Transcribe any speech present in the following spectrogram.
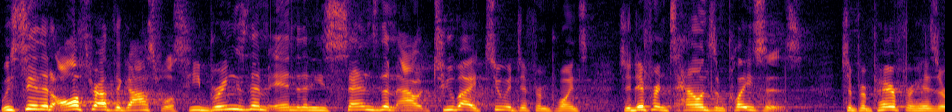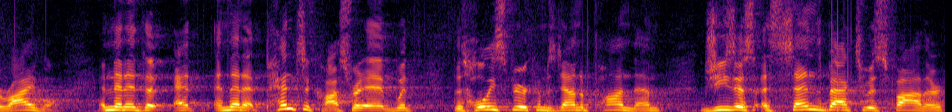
We see that all throughout the Gospels. He brings them in and then he sends them out two by two at different points to different towns and places to prepare for his arrival. And then at, the, at, and then at Pentecost, right, at, with the Holy Spirit comes down upon them, Jesus ascends back to his Father.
